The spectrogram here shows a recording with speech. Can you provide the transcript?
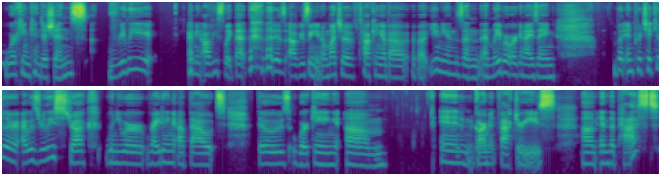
working conditions really I mean, obviously, that that is obviously you know much of talking about about unions and and labor organizing. But in particular, I was really struck when you were writing about those working um, in garment factories um, in the past,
